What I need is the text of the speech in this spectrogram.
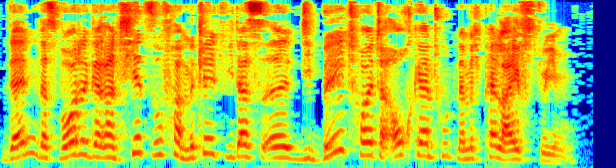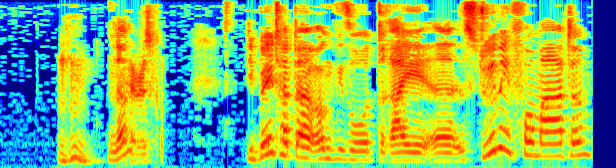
denn das wurde garantiert so vermittelt, wie das äh, die Bild heute auch gern tut, nämlich per Livestream. Mhm. Ne? Periscope. Die Bild hat da irgendwie so drei äh, Streaming-Formate.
